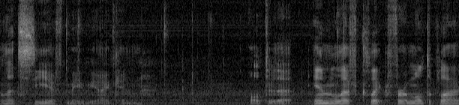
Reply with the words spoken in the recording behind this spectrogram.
Let's see if maybe I can alter that. M left click for a multiply.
